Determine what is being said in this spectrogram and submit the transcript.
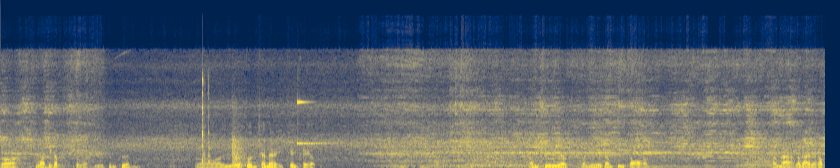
ก็สวัสดีครับ สวัสดีเพื่อนๆก็อยู่กับต้นชาแนลอีกเช่นเคยครับนี่ครับ ทำสีครับ วันนี้ทำสีต่อครับตอนหน้าก็ได้แล้วครับ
